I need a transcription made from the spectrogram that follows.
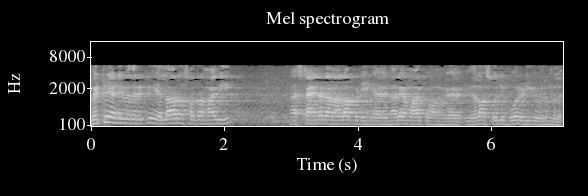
வெற்றி அடைவதற்கு எல்லாரும் சொல்ற மாதிரி நான் ஸ்டாண்டர்டாக நல்லா படிங்க நிறைய மார்க் வாங்க இதெல்லாம் சொல்லி போர் அடிக்க விரும்பலை.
